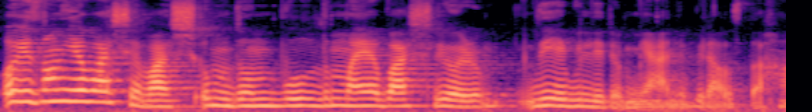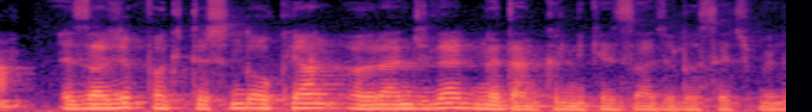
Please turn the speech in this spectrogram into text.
O yüzden yavaş yavaş umduğumu bulmaya başlıyorum diyebilirim yani biraz daha. Eczacılık fakültesinde okuyan öğrenciler neden klinik eczacılığı seçmeli?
